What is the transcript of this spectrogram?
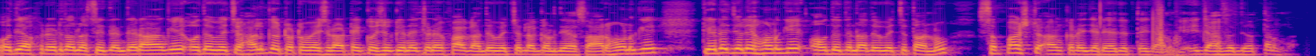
ਉਹਦੀ ਅਪਡੇਟ ਤੁਹਾਨੂੰ ਅਸੀਂ ਦਿੰਦੇ ਰਹਾਂਗੇ। ਉਹਦੇ ਵਿੱਚ ਹਲਕੇ ਟੁੱਟਵੇਂ ਛਰਾਟੇ ਕੁਝ ਗਿਣੇ ਚੁਣੇ ਭਾਗਾਂ ਦੇ ਵਿੱਚ ਲੱਗਣ ਦੇ ਆਸਾਰ ਹੋਣਗੇ। ਕਿਹੜੇ ਜ਼ਿਲ੍ਹੇ ਹੋਣਗੇ? ਆਉਂਦੇ ਦਿਨਾਂ ਦੇ ਵਿੱਚ ਤੁਹਾਨੂੰ ਸਪਸ਼ਟ ਅੰਕੜੇ ਜਿਹੜੇ ਆ ਦਿੱਤੇ ਜਾਣਗੇ। ਇਜਾਜ਼ਤ ਦਿਓ, ਧੰਨਵਾਦ।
